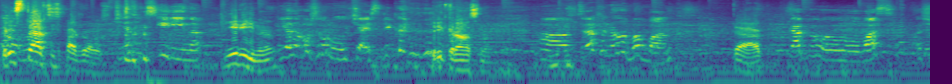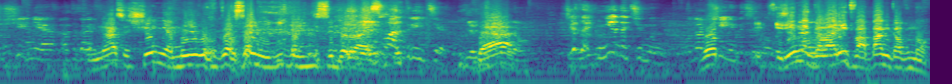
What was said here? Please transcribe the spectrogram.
Представьтесь, пожалуйста. Ирина. Ирина. Я думала, что вы участник. Прекрасно. А, Вчера финала Бабанк. Так. Как у вас ощущения от? У нас ощущение, мы его в глаза не видели, не Не собираемся. смотрите. Да? Честно, не дотянул. Вот вообще не дотянул. Ирина говорит, вабан говно.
